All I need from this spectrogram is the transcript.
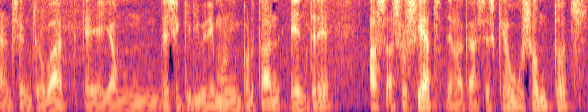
ens hem trobat que hi ha un desequilibri molt important entre els associats de la casa. És que ho som tots.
